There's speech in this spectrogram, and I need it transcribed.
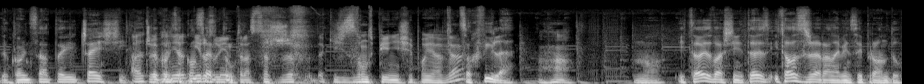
do końca tej części. Ale czego nie, nie rozumiem teraz? Znaczy, że jakieś zwątpienie się pojawia? Co chwilę. Aha. No. I to jest właśnie, to jest, i to zżera najwięcej prądu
